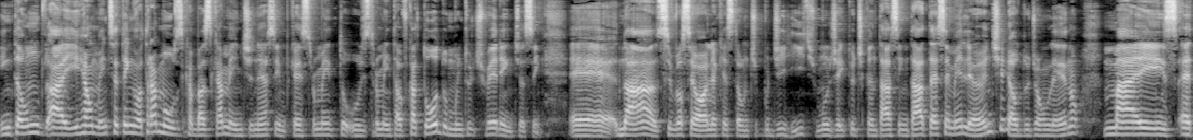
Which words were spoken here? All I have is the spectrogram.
Então, aí realmente você tem outra música, basicamente, né, assim, porque instrumento, o instrumental fica todo muito diferente, assim. É, na, se você olha a questão, tipo, de ritmo, o jeito de cantar, assim, tá até semelhante ao do John Lennon, mas é,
